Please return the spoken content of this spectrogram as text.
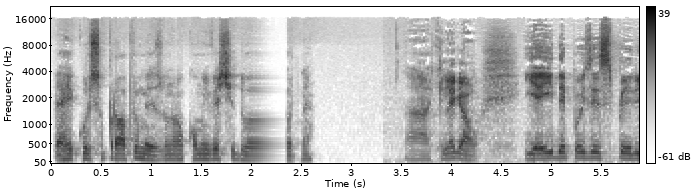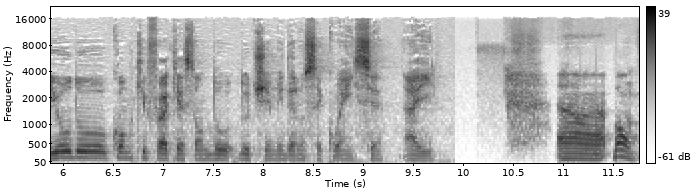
é recurso próprio mesmo, não como investidor. Né? Ah, que legal. E aí, depois desse período, como que foi a questão do, do time dando sequência aí? Ah, bom,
